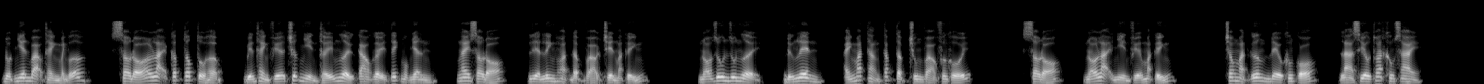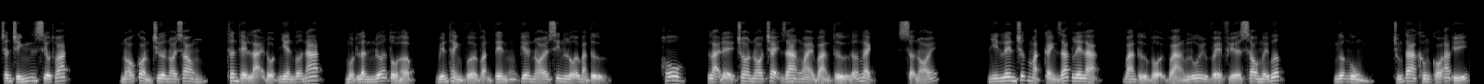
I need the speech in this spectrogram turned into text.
đột nhiên bạo thành mảnh vỡ sau đó lại cấp tốc tổ hợp, biến thành phía trước nhìn thấy người cao gầy tích một nhân, ngay sau đó, liền linh hoạt đập vào trên mặt kính. Nó run run người, đứng lên, ánh mắt thẳng tắp tập trung vào phương khối. Sau đó, nó lại nhìn phía mặt kính. Trong mặt gương đều không có, là siêu thoát không sai. Chân chính siêu thoát. Nó còn chưa nói xong, thân thể lại đột nhiên vỡ nát, một lần nữa tổ hợp, biến thành vừa vặn tên kia nói xin lỗi bản tử. Hô, lại để cho nó chạy ra ngoài bản tử đỡ ngạch, sợ nói. Nhìn lên trước mặt cảnh giác lê lạc, bản tử vội vàng lui về phía sau mấy bước. Ngượng ngùng, chúng ta không có ác ý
